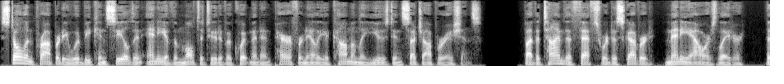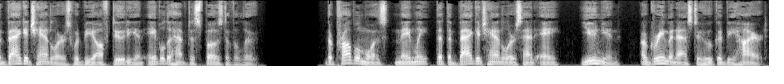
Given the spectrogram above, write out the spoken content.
Stolen property would be concealed in any of the multitude of equipment and paraphernalia commonly used in such operations. By the time the thefts were discovered, many hours later, the baggage handlers would be off duty and able to have disposed of the loot. The problem was, mainly, that the baggage handlers had a union agreement as to who could be hired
